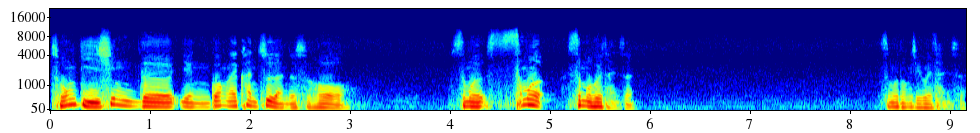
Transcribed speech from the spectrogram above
从理性的眼光来看自然的时候，什么什么什么会产生？什么东西会产生？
